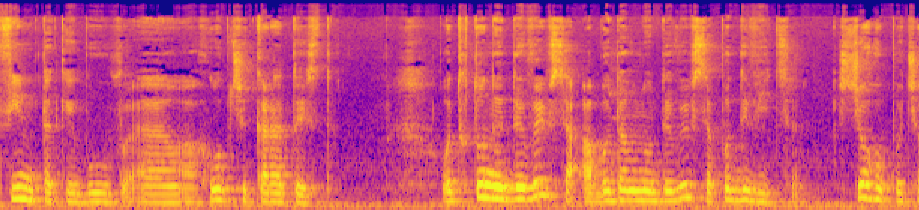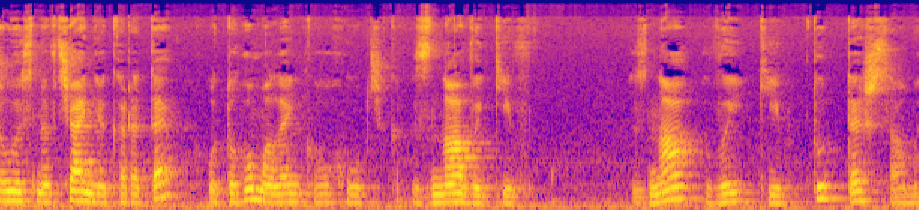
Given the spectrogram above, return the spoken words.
фільм такий був е, Хлопчик-каратист? От хто не дивився або давно дивився, подивіться, з чого почалось навчання карате у того маленького хлопчика. З навиків. З навиків. Тут те ж саме.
